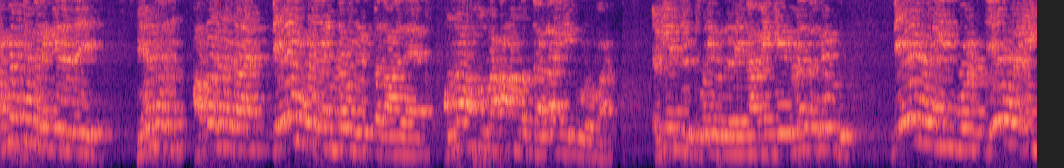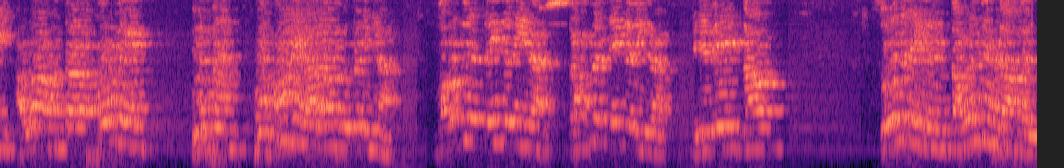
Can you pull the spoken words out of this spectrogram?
அமைத்தும் இருக்கிறது. மேலும் அவர்கள் தான் நேர்வழி உள்ளவர் இருப்பதாக அல்லாஹ் சுபஹானஹு வ கூறுவார். இணையத்தில் கூறியவர்களை நாம் இங்கே விளக்க வேண்டும். நேர்வழியின் நேர்வழி அல்லாஹ் வந்தால பொறுமையும் இருப்பது ஒரு கூலி அல்லாஹ் நமக்கு தருகிறான். மகத்துவத்தை தருகிறான். தருகிறான். எனவே நாம் சோதனைகளில் தவழ்ந்து விடாமல்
